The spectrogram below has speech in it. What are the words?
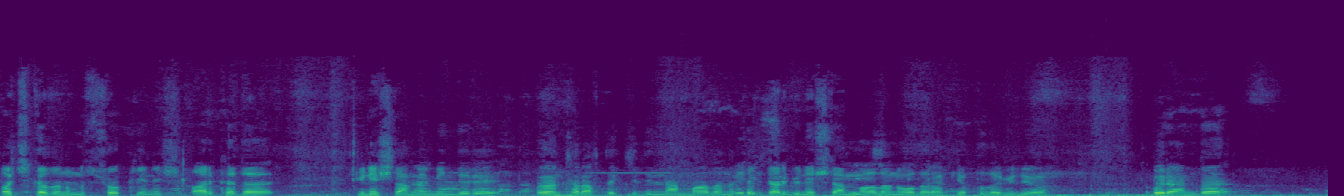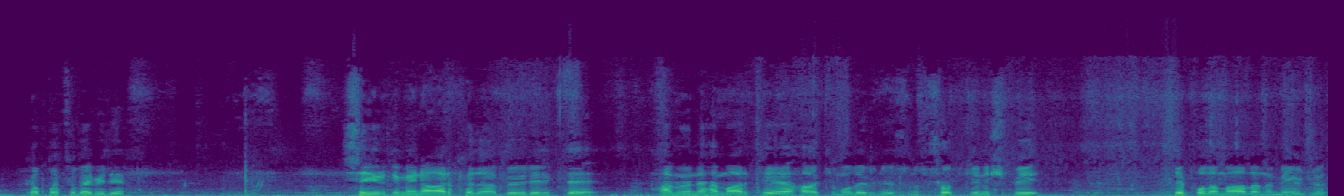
Açık alanımız çok geniş. Arkada güneşlenme minderi, ön taraftaki dinlenme alanı tekrar güneşlenme alanı olarak yapılabiliyor. Branda kapatılabilir. Seyir dümeni arkada. Böylelikle hem öne hem arkaya hakim olabiliyorsunuz. Çok geniş bir depolama alanı mevcut.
